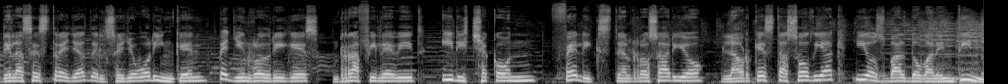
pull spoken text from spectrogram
de las estrellas del sello Borinquen, Pellín Rodríguez, Rafi Levitt, Iris Chacón, Félix del Rosario, la Orquesta Zodiac y Osvaldo Valentín.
